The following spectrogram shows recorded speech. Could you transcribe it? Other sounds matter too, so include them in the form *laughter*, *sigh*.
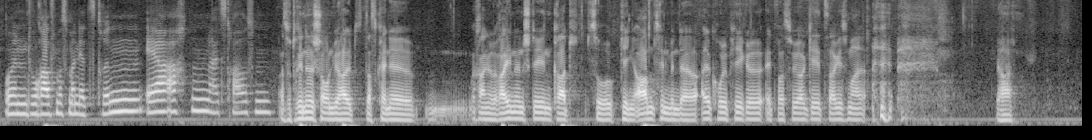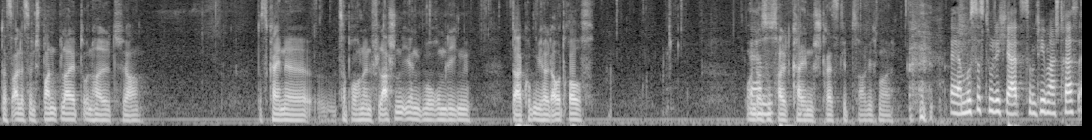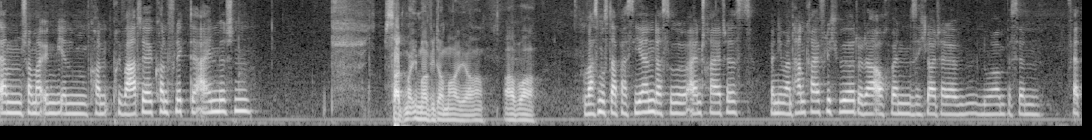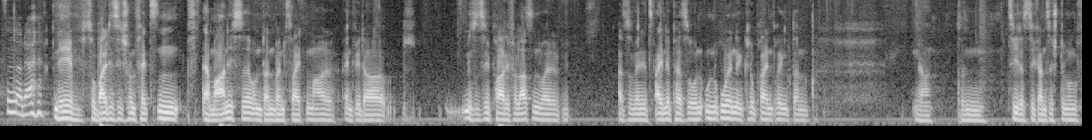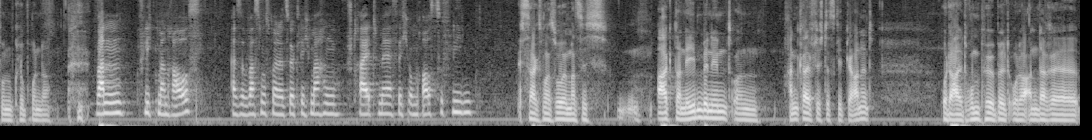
Und worauf muss man jetzt drin eher achten als draußen? Also drinnen schauen wir halt, dass keine Rangeleien entstehen, gerade so gegen Abend hin, wenn der Alkoholpegel etwas höher geht, sage ich mal. *laughs* ja, dass alles entspannt bleibt und halt, ja, dass keine zerbrochenen Flaschen irgendwo rumliegen. Da gucken wir halt auch drauf. Und dass Ähm. es halt keinen Stress gibt, sage ich mal. *laughs* Äh, musstest du dich ja jetzt zum Thema Stress ähm, schon mal irgendwie in kon private Konflikte einmischen? Das hat man immer wieder mal, ja. Aber Was muss da passieren, dass du einschreitest, wenn jemand handgreiflich wird oder auch wenn sich Leute nur ein bisschen fetzen oder? Nee, sobald die sich schon fetzen, ermahne ich sie und dann beim zweiten Mal entweder müssen sie die Party verlassen, weil also wenn jetzt eine Person Unruhe in den Club reinbringt, dann ja, dann zieht es die ganze Stimmung vom Club runter. *laughs* Wann fliegt man raus? Also was muss man jetzt wirklich machen, streitmäßig, um rauszufliegen? Ich sag's mal so, wenn man sich arg daneben benimmt und handgreiflich, das geht gar nicht. Oder halt rumpöbelt oder andere.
